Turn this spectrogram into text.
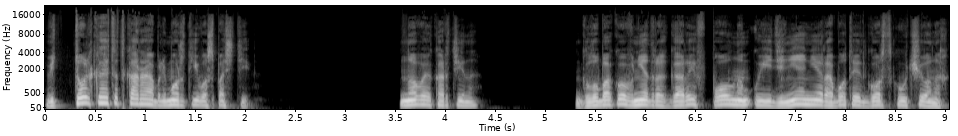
ведь только этот корабль может его спасти. Новая картина. Глубоко в недрах горы в полном уединении работает горстка ученых.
